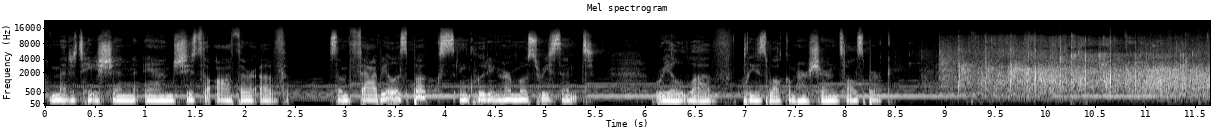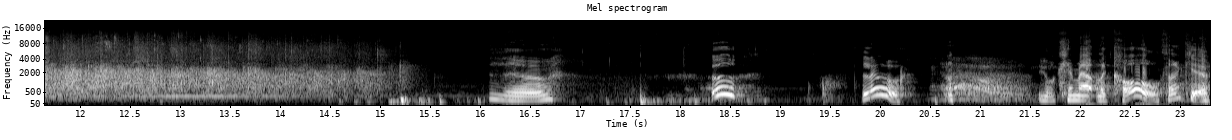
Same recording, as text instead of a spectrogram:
of meditation, and she's the author of some fabulous books, including her most recent, Real Love. Please welcome her, Sharon Salzberg. Hello. Oh, hello. You all came out in the cold. Thank you.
